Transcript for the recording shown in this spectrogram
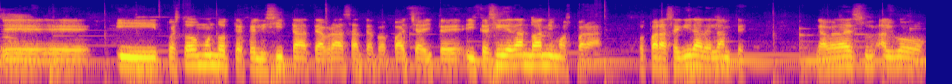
eh, y pues todo el mundo te felicita, te abraza, te apapacha y te, y te sigue dando ánimos para, pues, para seguir adelante. La verdad es algo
